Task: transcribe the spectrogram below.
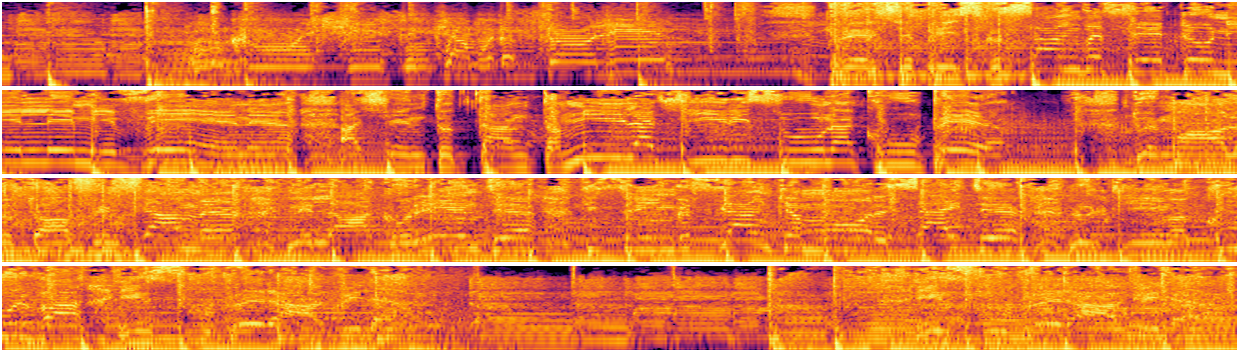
In cui ci sentiamo da soli. Percepisco sangue freddo nelle mie vene. A 180.000 giri su una coupe Due molotov in fiamme nella corrente. Ti stringo i fianchi amore sei te. L'ultima curva Insuperabile. Insuperabile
